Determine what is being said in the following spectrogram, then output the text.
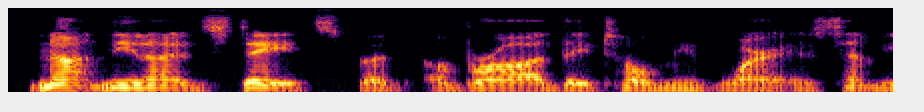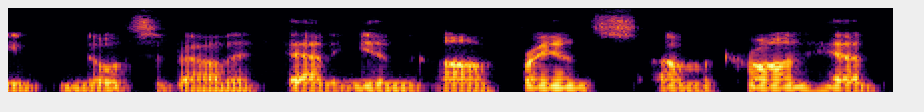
Not in the United States, but abroad. They told me where sent me notes about it. That in uh, France, uh, Macron had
